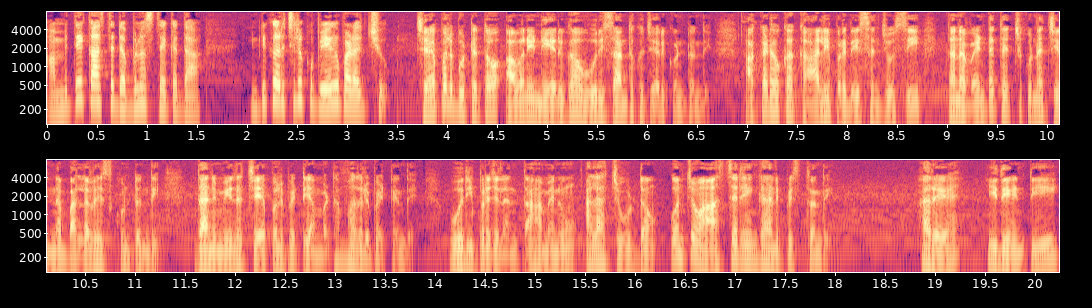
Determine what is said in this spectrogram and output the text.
అమ్మితే కాస్త డబ్బులు వస్తాయి కదా. ఇంటి ఖర్చులకు ఉపయోగపడవచ్చు చేపల బుట్టతో అవని నేరుగా ఊరి సంతకు చేరుకుంటుంది. అక్కడ ఒక ఖాళీ ప్రదేశం చూసి తన వెంట తెచ్చుకున్న చిన్న బల్ల వేసుకుంటుంది. దాని మీద చేపలు పెట్టి అమ్మటం మొదలుపెట్టింది. ఊరి ప్రజలంతా ఆమెను అలా చూడ్డం కొంచెం ఆశ్చర్యంగా అనిపిస్తుంది. అరే ఇదేంటి?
